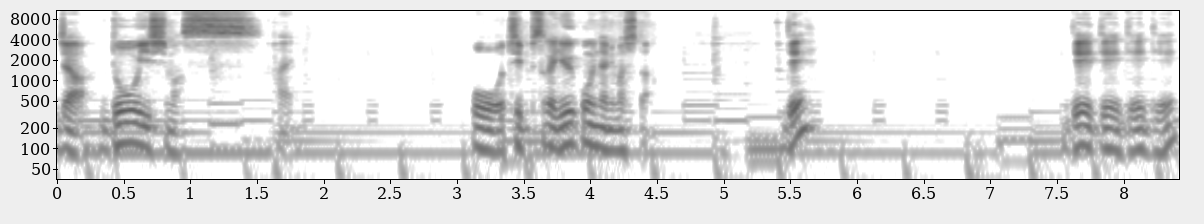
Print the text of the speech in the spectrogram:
じゃあ同意します。はい。おお、チップスが有効になりました。でで、で、で、で、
